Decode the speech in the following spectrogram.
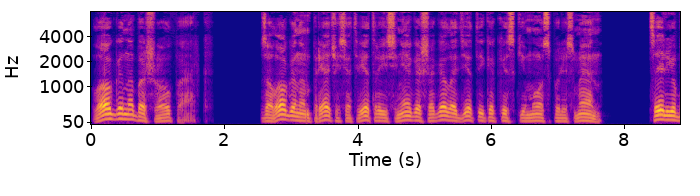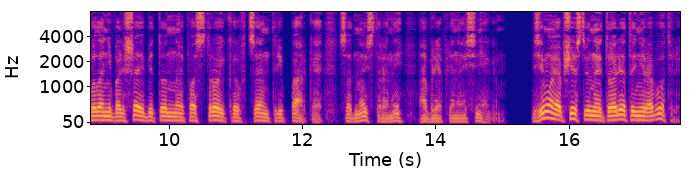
Логан обошел парк. За Логаном, прячась от ветра и снега, шагал одетый, как эскимос-полисмен. Целью была небольшая бетонная постройка в центре парка, с одной стороны облепленная снегом. Зимой общественные туалеты не работали,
